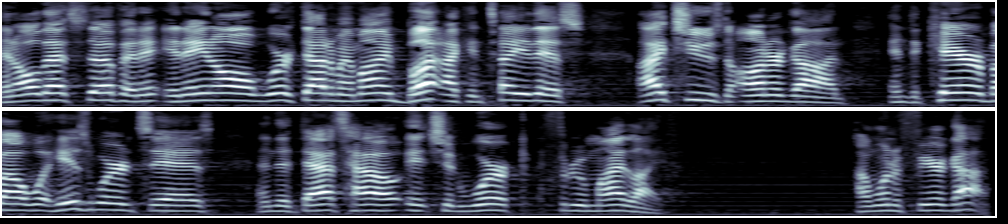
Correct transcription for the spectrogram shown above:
and all that stuff. It, it ain't all worked out in my mind, but I can tell you this: I choose to honor God and to care about what His Word says, and that that's how it should work through my life. I want to fear God.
